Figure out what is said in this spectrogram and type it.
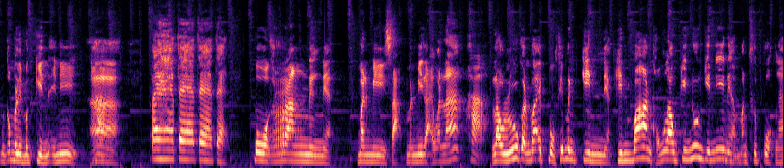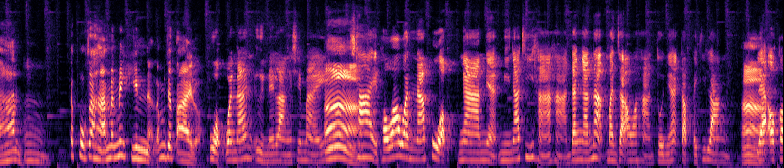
มันก็มาเลยมากินไอ้นี่อ่า แต่แต่แต่แต่ปวกรังหนึ่งเนี่ยมันมีสะมันมีหลายวันละ ค่ะ เรารู้กันว่าไอ้ปวกที่มันกินเนี่ยกินบ้านของเรากินนู่นกินนี่เนี่ยมันคือปวกงาน อืม แต่ปวกทหารมันไม่กินน่ะแล้วมันจะตายเหรอ ปวกวันนั้นอื่นในรังใช่ไหมอ่า ใช่ เพราะว่าวันนะปวกงานเนี่ยมีหน้าที่หาอาหาร ดังนั้นอะมันจะเอาอาหารตัวเนี้ยกลับไปที่รัง อ่า และเอาก็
